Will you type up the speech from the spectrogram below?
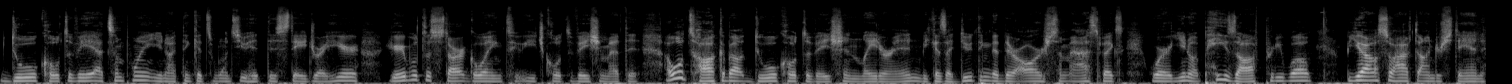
dual cultivate at some point. You know, I think it's once you hit this stage right here, you're able to start going to each cultivation method. I will talk about dual cultivation later in because I do think that there are some aspects aspects where you know it pays off pretty well but you also have to understand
